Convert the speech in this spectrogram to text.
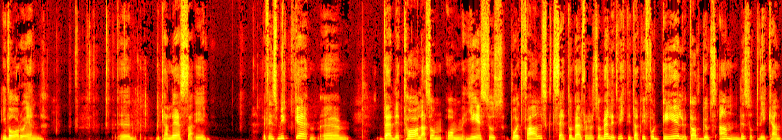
i var och en. Eh, vi kan läsa i, det finns mycket eh, där det talas om, om Jesus på ett falskt sätt och därför är det så väldigt viktigt att vi får del av Guds ande så att vi kan,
